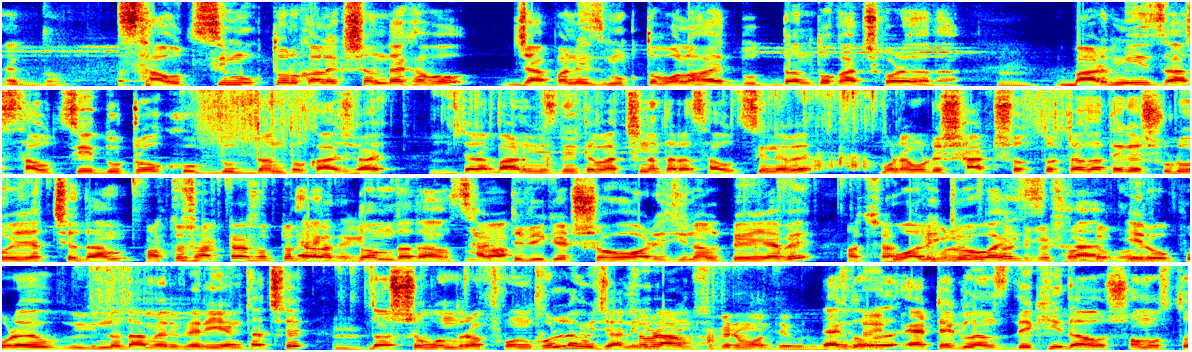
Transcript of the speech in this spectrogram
একদম। সাউথ সি মুক্তোর কালেকশন দেখাবো। জাপানিজ মুক্ত বলা হয় দুর্দান্ত কাজ করে দাদা। বার্মিজ আর সাউথ সি দুটো খুব দুর্দান্ত কাজ হয়। যারা বার্মিজ নিতে পারছে না তারা সাউথ সি নেবে। মোটামুটি ষাট সত্তর টাকা থেকে শুরু হয়ে যাচ্ছে দাম। মাত্র ষাট টাকা সত্তর টাকা একদম দাদা। সার্টিফিকেট সহ অরিজিনাল পেয়ে যাবে। আচ্ছা কোয়ালিটি ওয়াইজ certificate সত্য পাবে। এর ওপরেও বিভিন্ন দামের ভেরিয়েন্ট আছে। দর্শক বন্ধুরা ফোন করলে আমি জানি একদম অ্যাট এ গ্লান্স দেখিয়ে দাও সমস্ত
